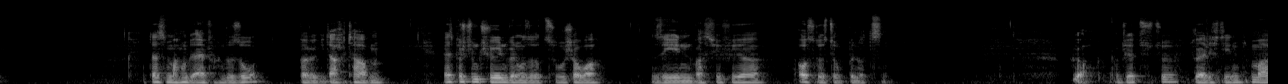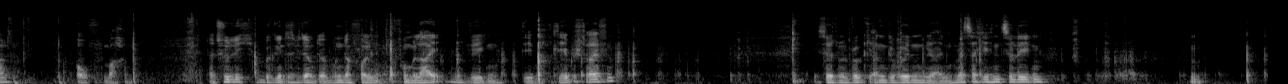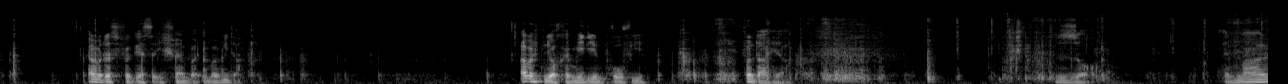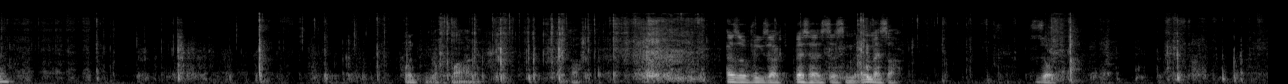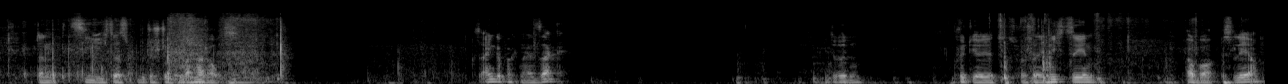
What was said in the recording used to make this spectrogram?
Das machen wir einfach nur so, weil wir gedacht haben, es ist bestimmt schön, wenn unsere Zuschauer sehen, was wir für Ausrüstung benutzen. Ja, und jetzt äh, werde ich den mal aufmachen. Natürlich beginnt es wieder mit der wundervollen Formelei wegen dem Klebestreifen. Ich sollte mir wirklich angewöhnen, mir ein Messer hier hinzulegen. Hm. Aber das vergesse ich scheinbar immer wieder. Aber ich bin ja auch kein Medienprofi. Von daher. So. Einmal. Und nochmal. Also wie gesagt, besser ist es mit dem Messer. So. Dann ziehe ich das gute Stück mal heraus. Ist eingepackt in einen Sack. Hier drin könnt ihr jetzt wahrscheinlich nicht sehen, aber ist leer.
